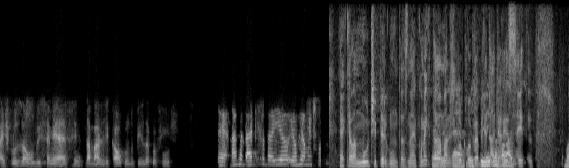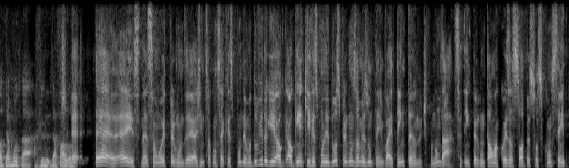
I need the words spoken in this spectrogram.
a exclusão do ICMS da base de cálculo do PIS da COFINS. É, na verdade, isso daí eu, eu realmente. É aquela multi-perguntas, né? Como é que está é, a margem é, de lucrabilidade, a receita? Vou até mutar, já falou. É, é, é isso, né? São oito perguntas. A gente só consegue responder uma. Duvido que alguém aqui responder duas perguntas ao mesmo tempo. Vai, tentando. Tipo, não dá. Você tem que perguntar uma coisa só, a pessoa se concentra,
